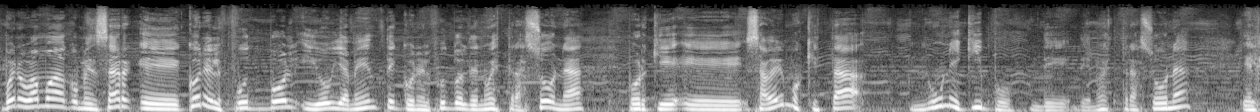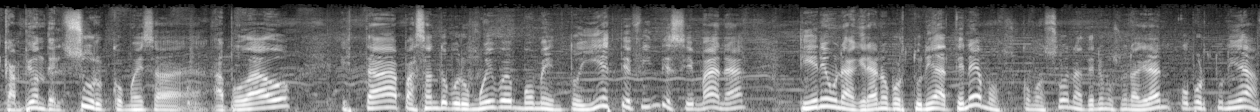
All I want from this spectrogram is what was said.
bueno, vamos a comenzar eh, con el fútbol y obviamente con el fútbol de nuestra zona, porque eh, sabemos que está un equipo de, de nuestra zona, el campeón del sur, como es a- apodado, está pasando por un muy buen momento y este fin de semana tiene una gran oportunidad. Tenemos, como zona, tenemos una gran oportunidad.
